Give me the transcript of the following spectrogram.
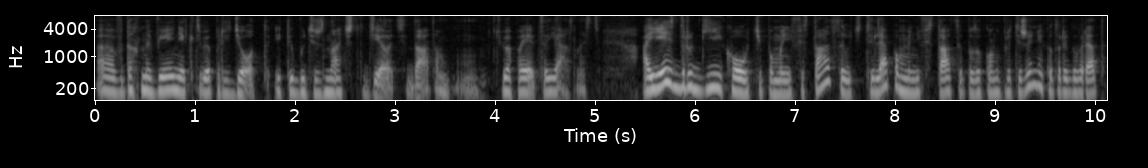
э, вдохновение к тебе придет, и ты будешь знать, что делать, да, там у тебя появится ясность. А есть другие коучи по манифестации, учителя по манифестации, по закону притяжения, которые говорят,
